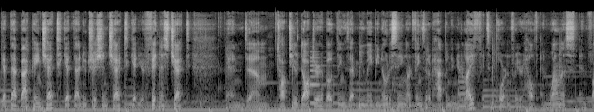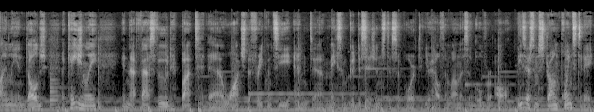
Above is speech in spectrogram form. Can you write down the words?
get that back pain checked, get that nutrition checked, get your fitness checked, and um, talk to your doctor about things that you may be noticing or things that have happened in your life. It's important for your health and wellness. And finally, indulge occasionally in that fast food, but uh, watch the frequency and uh, make some good decisions to support your health and wellness overall. These are some strong points today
